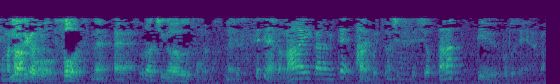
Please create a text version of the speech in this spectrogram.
そんなまあ感じがするそうですね。ええそれは違うと思いますね。出世っていうのはやっぱ周りから見て、はいこいつは出世しよったなっていうことじゃないですか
